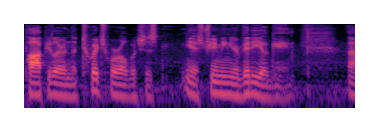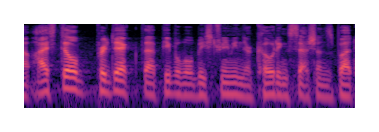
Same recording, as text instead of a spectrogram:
popular in the Twitch world, which is you know, streaming your video game. Uh, I still predict that people will be streaming their coding sessions, but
